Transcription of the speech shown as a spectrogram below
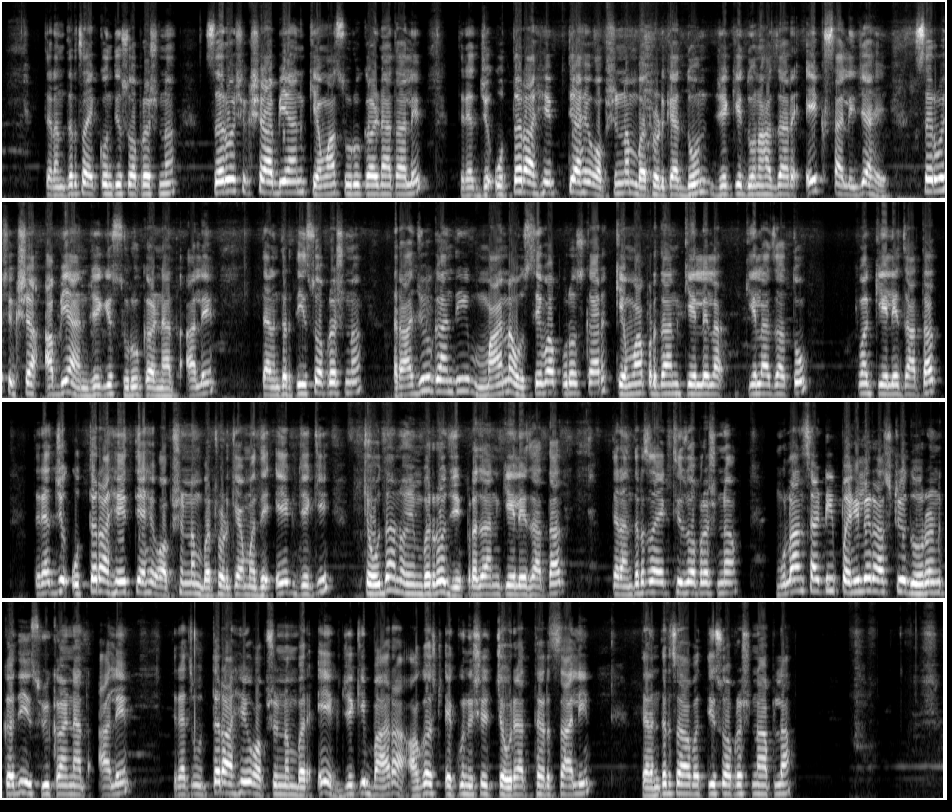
त्यानंतरचा एकोणतीसवा प्रश्न सर्व शिक्षा अभियान केव्हा सुरू करण्यात आले? तर यात जे उत्तर आहे ते आहे ऑप्शन नंबर थोडक्यात दोन जे की दोन हजार एक साली जे आहे सर्व शिक्षा अभियान जे की सुरू करण्यात आले. त्यानंतर तीसवा प्रश्न राजीव गांधी मानव सेवा पुरस्कार केव्हा प्रदान केलेला केला जातो किंवा केले जातात? तर यात जे उत्तर आहे ते आहे ऑप्शन नंबर थोडक्यामध्ये एक जे की चौदा नोव्हेंबर रोजी प्रदान केले जातात. त्यानंतरचा एक तिसवा प्रश्न मुलांसाठी पहिले राष्ट्रीय धोरण कधी स्वीकारण्यात आले? तर याचं उत्तर आहे ऑप्शन नंबर एक जे की बारा ऑगस्ट एकोणीसशे चौऱ्याहत्तर साली. त्यानंतरचा बत्तीसवा प्रश्न आपला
